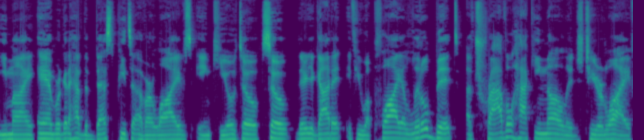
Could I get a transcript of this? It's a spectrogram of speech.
Imai. And we're going to have the best pizza of our lives in Kyoto. So, there you got it. If you apply a little bit of travel hacking knowledge to your life,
